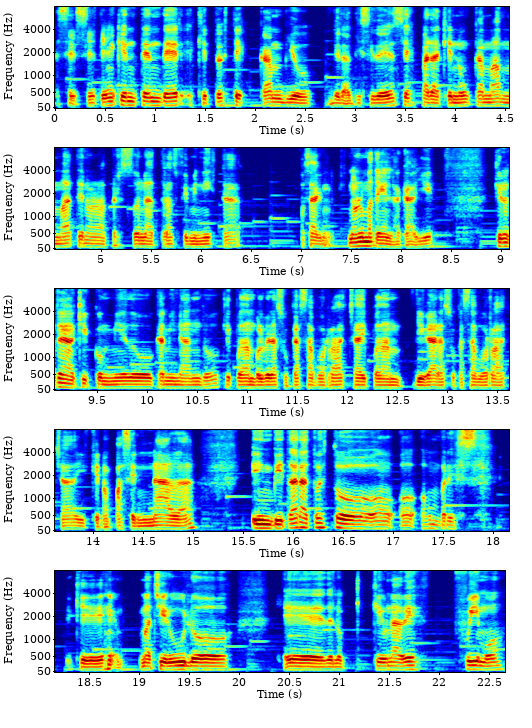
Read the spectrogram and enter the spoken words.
se, se, tiene que entender que todo este cambio de la disidencia es para que nunca más maten a una persona transfeminista, o sea, no lo maten en la calle, que no tengan que ir con miedo caminando, que puedan volver a su casa borracha y puedan llegar a su casa borracha y que no pase nada. E invitar a todos estos hombres que machirulos, eh, de lo que una vez fuimos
